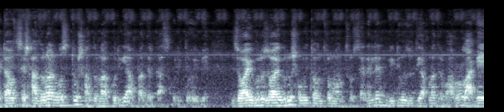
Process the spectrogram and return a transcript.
এটা হচ্ছে সাধনার বস্তু, সাধনা করিয়ে আপনাদের কাজ করিতে হইবে। জয়গুরু জয়গুরু, সবই তন্ত্র মন্ত্র চ্যানেলের ভিডিও যদি আপনাদের ভালো লাগে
